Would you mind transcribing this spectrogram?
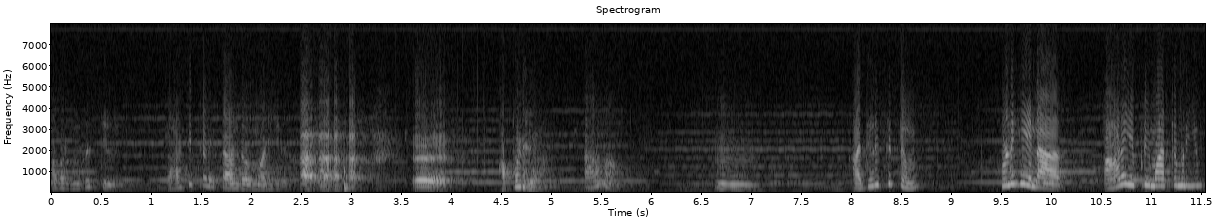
அவர் முகத்தில் ராஜுக்களை தாண்டவம் ஆடுகிறது. அப்படியா? ஆமா. அது இருக்கட்டும். குளிகையை நான் ஆளை எப்படி மாற்ற முடியும்?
